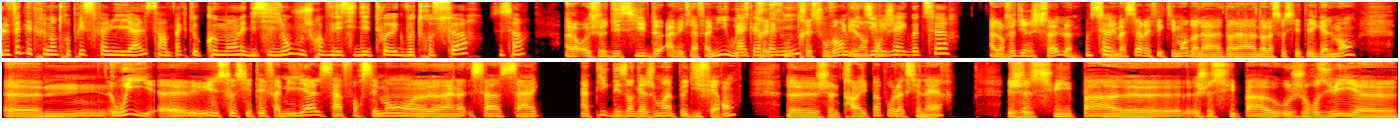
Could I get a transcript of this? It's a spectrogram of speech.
Le fait d'être une entreprise familiale, ça impacte comment les décisions? Vous, Je crois que vous décidez tout avec votre sœur, c'est ça? Alors je décide avec la famille, oui, Avec la très, sou- famille. très souvent, Et bien vous dirigez entendu. avec votre sœur? Alors je dirige seul, Seul. mais ma sœur effectivement dans la, dans la, dans la société également. Euh, oui, euh, une société familiale, ça a forcément, euh, un- ça, ça implique des engagements un peu différents. Euh, je ne travaille pas pour l'actionnaire. Je suis pas, euh, je suis pas aujourd'hui euh,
